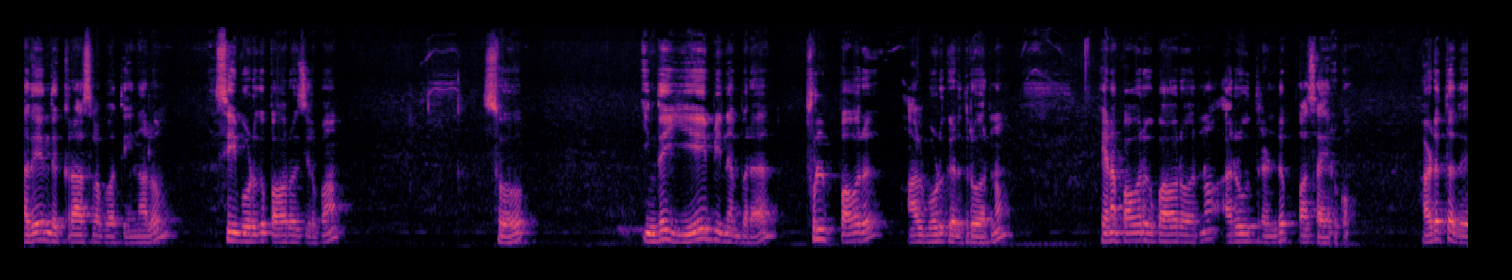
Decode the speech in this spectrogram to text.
அதே இந்த கிராஸில் பார்த்தீங்கனாலும் சி போர்டுக்கு பவர் வச்சுருப்பான் ஸோ இந்த ஏபி நம்பரை ஃபுல் பவர் ஆல் போர்டுக்கு எடுத்துகிட்டு வரணும். ஏன்னா பவருக்கு பவர் வரணும் அறுபத்தி ரெண்டு பாஸ் ஆகிருக்கும் அடுத்தது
